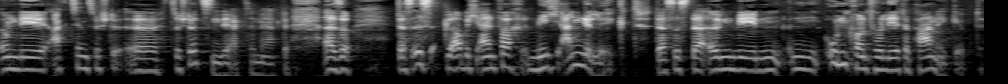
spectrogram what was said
um die Aktien zu, äh, zu stützen, die Aktienmärkte. Also das ist, glaube ich, einfach nicht angelegt, dass es da irgendwie eine unkontrollierte Panik gibt.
